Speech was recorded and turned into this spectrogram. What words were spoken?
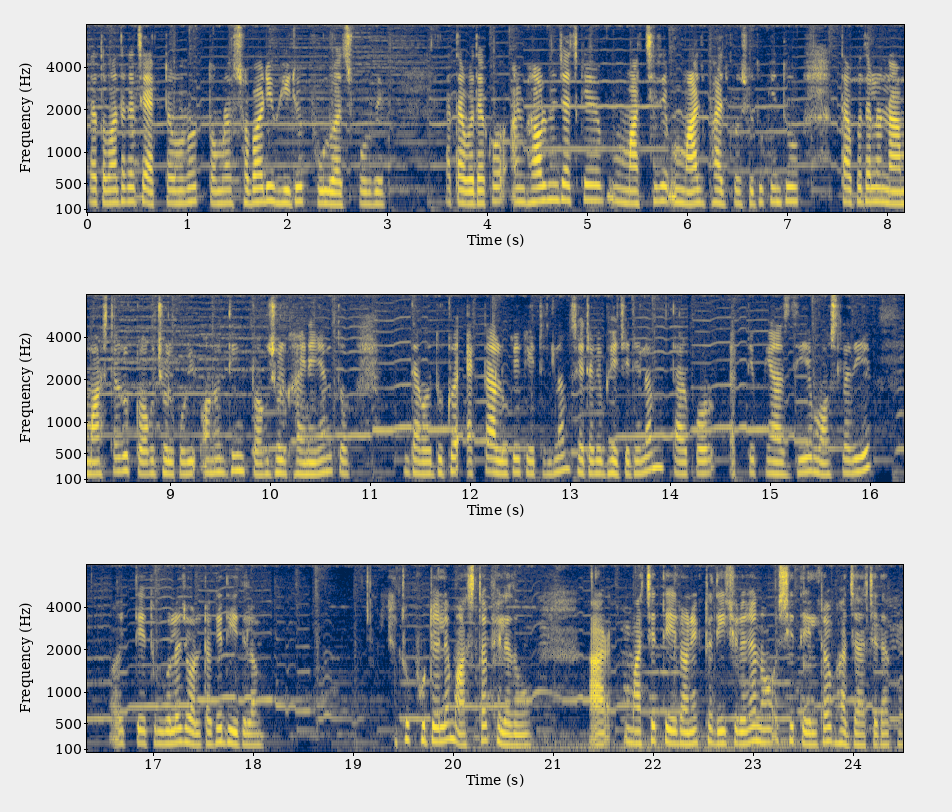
তা তোমাদের কাছে একটা অনুরোধ, তোমরা সবারই ভিডিও ফুল ওয়াচ করবে। আর তারপর দেখো, আমি ভাবলাম যে আজকে মাছের মাছ ভাজবো শুধু, কিন্তু তারপর দেখলাম না, মাছটা একটু টক ঝোল করি। অনেকদিন টক ঝোল খাইনি, জানো তো? দেখো, দুটো একটা আলুকে কেটে নিলাম, সেটাকে ভেজে নিলাম, তারপর একটি পেঁয়াজ দিয়ে, মশলা দিয়ে ওই তেঁতুলগুলো জলটাকে দিয়ে দিলাম। একটু ফুটে এলে মাছটা ফেলে দেবো। আর মাছের তেল অনেকটা দিয়েছিল, জানো? সে তেলটাও ভাজা আছে, দেখো।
